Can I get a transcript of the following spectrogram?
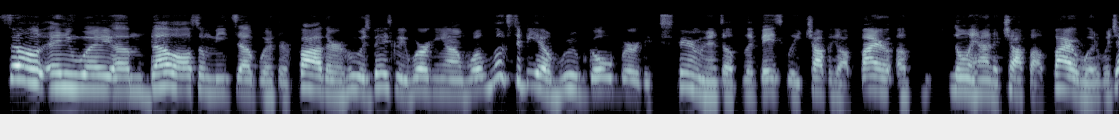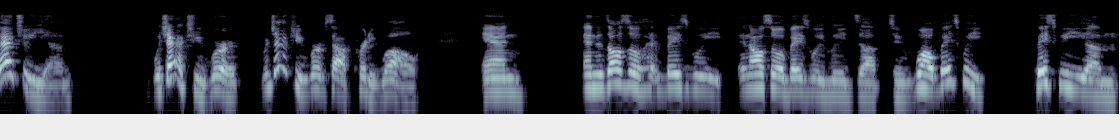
so anyway, um, Belle also meets up with her father, who is basically working on what looks to be a Rube Goldberg experiment of like, basically chopping off fire, of knowing how to chop off firewood, which actually, um, which actually work, which actually works out pretty well. And and it's also basically and also basically leads up to well basically basically um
